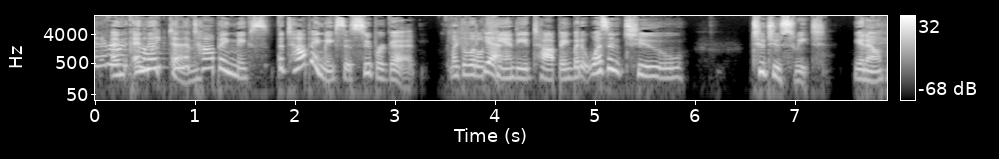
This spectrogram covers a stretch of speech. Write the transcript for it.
And everyone and and the, liked and the topping makes the topping makes it super good, like a little Yeah. candied topping, but it wasn't too too too sweet. You know,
